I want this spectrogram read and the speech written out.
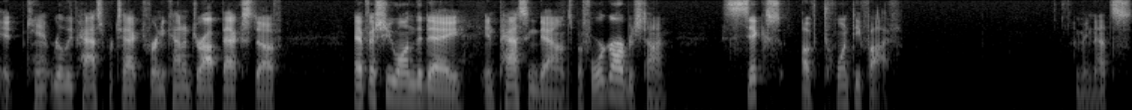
it can't really pass protect for any kind of drop back stuff. FSU on the day in passing downs before garbage time, six of 25. I mean, that's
